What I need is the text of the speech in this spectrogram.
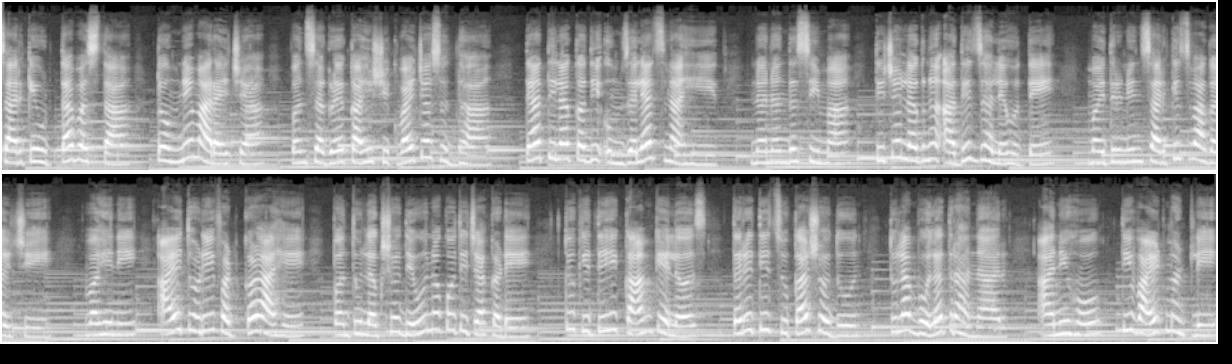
सारखे उठता बसता टोमणे मारायच्या पण सगळे काही शिकवायच्या सुद्धा. त्या तिला कधी उमजल्याच नाहीत. ननंद सीमा तिचे लग्न आधीच झाले होते. मैत्रिणींसारखीच वागायची. वहिनी आई थोडी फटकळ आहे पण तू लक्ष देऊ नको तिच्याकडे. तू कितीही काम केलंस तरी ती चुका शोधून तुला बोलत राहणार. आणि हो ती वाईट म्हटली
